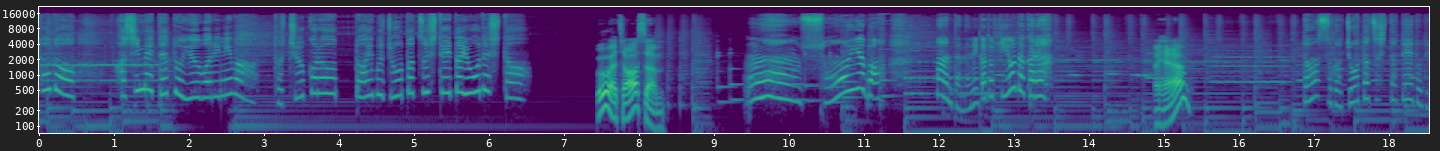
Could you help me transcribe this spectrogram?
ただ初めてという割には途中からだいぶ上達していたようでした Ooh, that's awesome. うんそういえばあんた何かと器用だから I have? ダンスが上達した程度で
